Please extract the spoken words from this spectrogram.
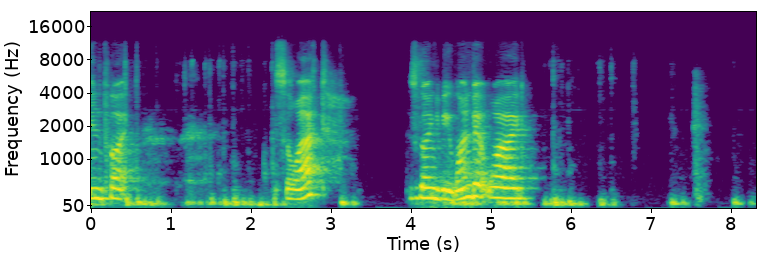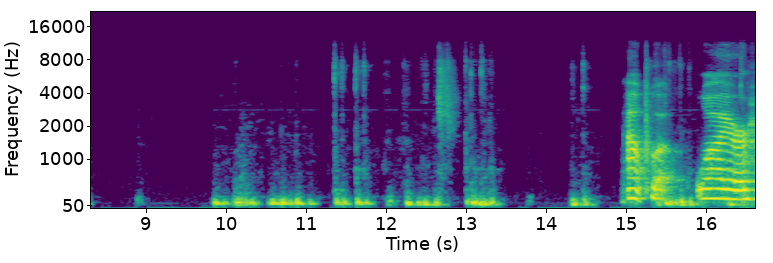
input select is going to be one bit wide. Output wire,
